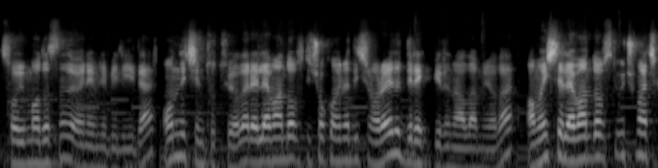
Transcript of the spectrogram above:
soyunma odasında da önemli bir lider. Onun için tutuyorlar. E Lewandowski çok oynadığı için oraya da direkt birini alamıyorlar. Ama işte Lewandowski 3 maç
